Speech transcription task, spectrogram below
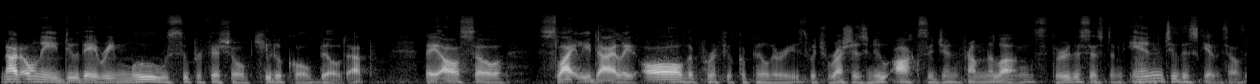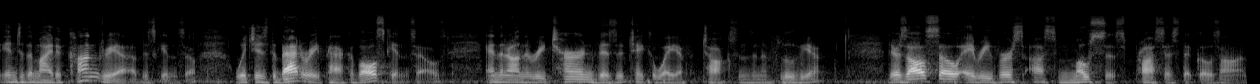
Not only do they remove superficial cuticle buildup, they also slightly dilate all the peripheral capillaries, which rushes new oxygen from the lungs through the system mm-hmm. into the skin cells, into the mitochondria of the skin cell, which is the battery pack of all skin cells. And then on the return visit, take away of toxins and effluvia. There's also a reverse osmosis process that goes on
